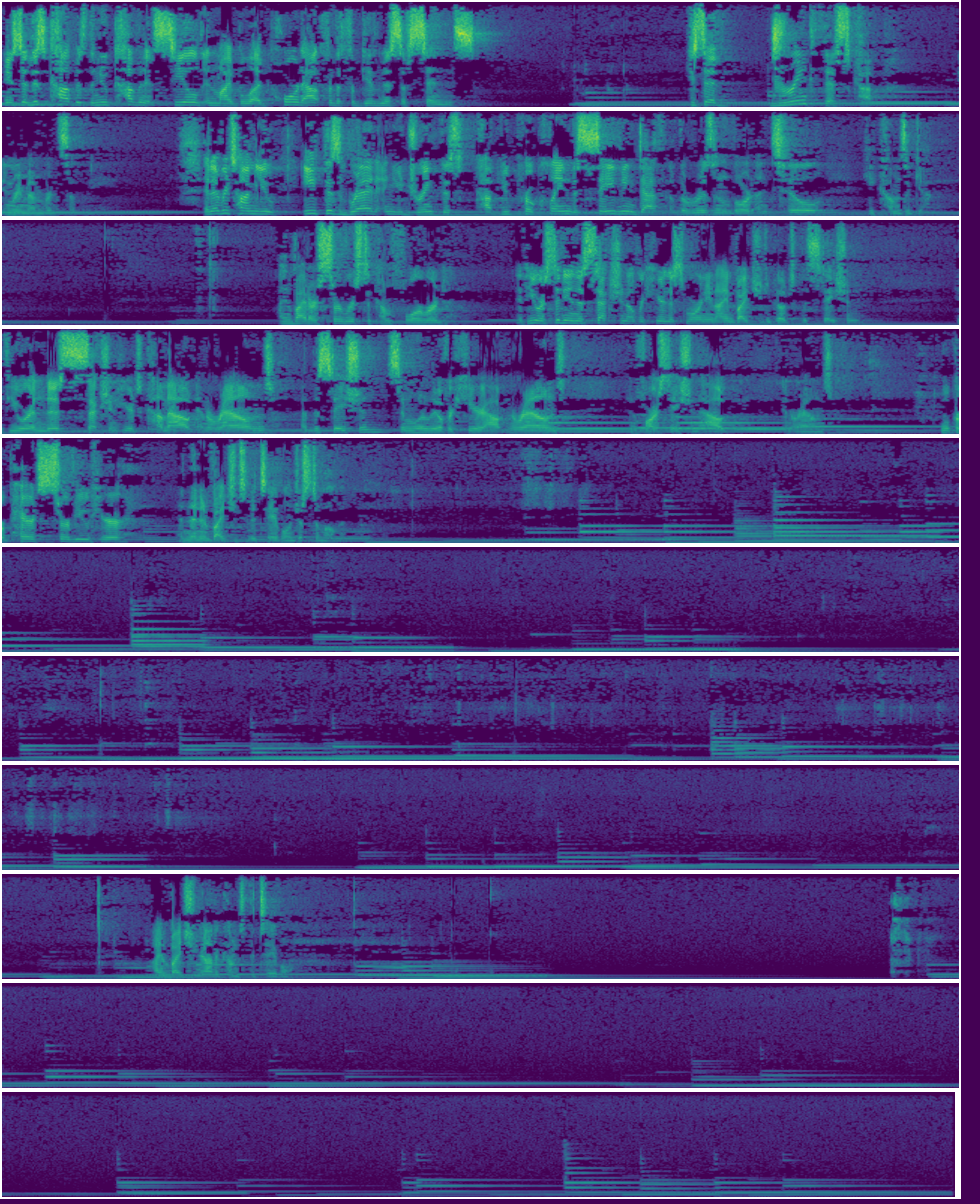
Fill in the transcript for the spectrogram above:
He said, This cup is the new covenant sealed in my blood, poured out for the forgiveness of sins. He said, Drink this cup in remembrance of me. And every time you eat this bread and you drink this cup, you proclaim the saving death of the risen Lord until he comes again. I invite our servers to come forward. If you are sitting in this section over here this morning, I invite you to go to the station. If you are in this section here, to come out and around at the station. Similarly, over here, out and around, and far station, out and around. We'll prepare to serve you here and then invite you to the table in just a moment. Invite you now to come to the table.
